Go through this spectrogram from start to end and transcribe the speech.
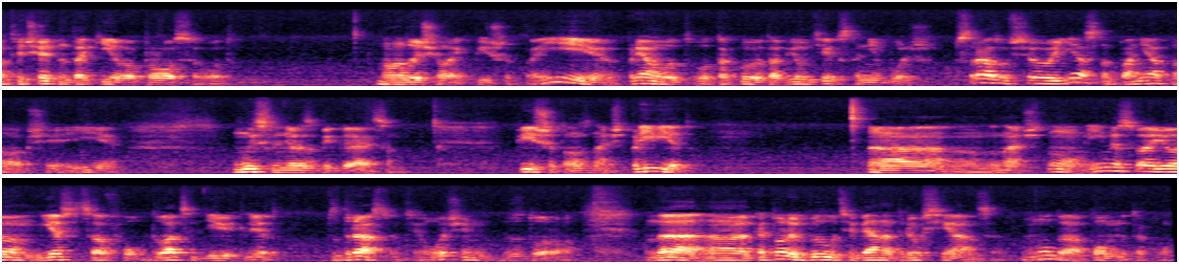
отвечать на такие вопросы. Вот молодой человек пишет. И прям вот, вот такой вот объем текста, не больше. Сразу все ясно, понятно вообще, и мысль не разбегается. Пишет он, значит, привет. А, значит, ну, имя свое, я социофоб, 29 лет. Здравствуйте, очень здорово. Да, а, который был у тебя на трех сеансах. Ну да, помню такого.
